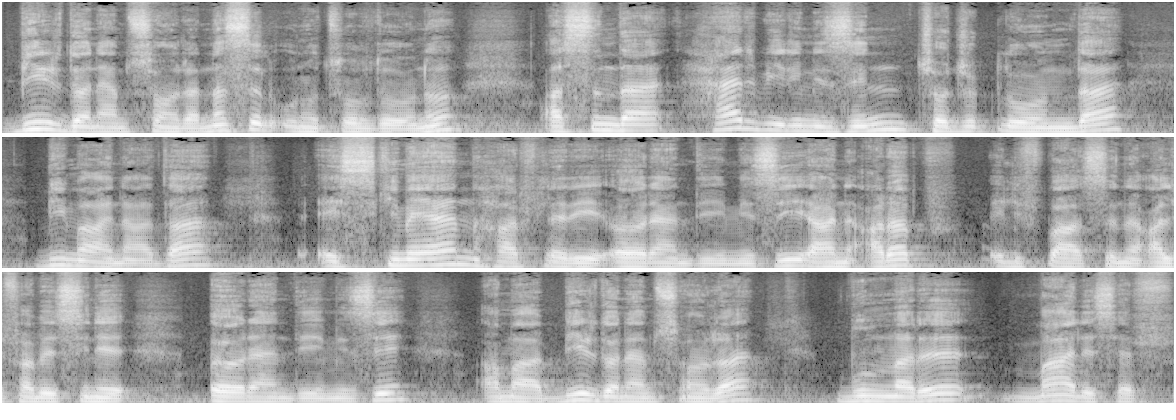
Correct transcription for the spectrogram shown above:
bir dönem sonra nasıl unutulduğunu aslında her birimizin çocukluğunda bir manada eskimeyen harfleri öğrendiğimizi yani Arap elifbasını, alfabesini öğrendiğimizi ama bir dönem sonra bunları maalesef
